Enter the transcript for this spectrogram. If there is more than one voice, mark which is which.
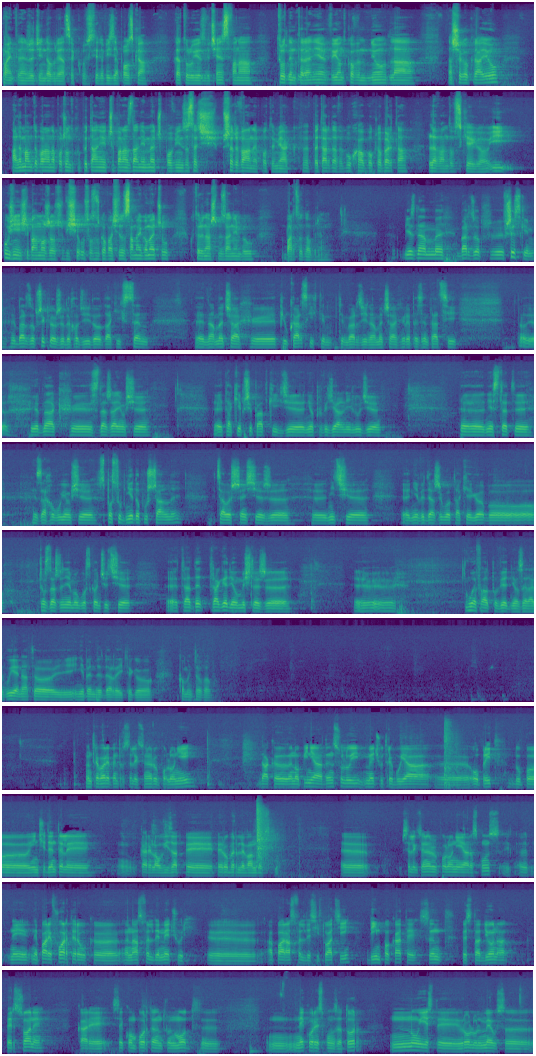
Speaker 1: Panie trenerze, dzień dobry. Jacek Kurs, Telewizja Polska. Gratuluję zwycięstwa na trudnym terenie, wyjątkowym dniu dla naszego kraju. Ale mam do Pana na początku pytanie, czy Pana zdaniem mecz powinien zostać przerwany po tym, jak petarda wybuchła obok Roberta Lewandowskiego? I później, jeśli Pan może oczywiście ustosunkować się do samego meczu, który naszym zdaniem był bardzo dobry.
Speaker 2: Jest nam bardzo wszystkim bardzo przykro, że dochodzi do takich scen na meczach e, piłkarskich, tym, tym bardziej na meczach reprezentacji. No, e, jednak e, zdarzają się e, takie przypadki, gdzie nieodpowiedzialni ludzie e, niestety zachowują się w sposób niedopuszczalny. Całe szczęście, że e, nic się e, nie wydarzyło takiego, bo to zdarzenie mogło skończyć się e, tragedią. Myślę, że e, UEFA odpowiednio zareaguje na to i i nie będę dalej tego komentował.
Speaker 3: Întrebare pentru selecționerul Poloniei. Dacă, în opinia dânsului, meciul trebuia uh, oprit după incidentele uh, care l-au vizat pe, pe Robert Lewandowski. Uh, Selecționerul Poloniei a răspuns, uh, ne, ne pare foarte rău că în astfel de meciuri uh, apar astfel de situații. Din păcate, sunt pe stadion a- persoane care se comportă într-un mod uh, necorespunzător. Nu este rolul meu să,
